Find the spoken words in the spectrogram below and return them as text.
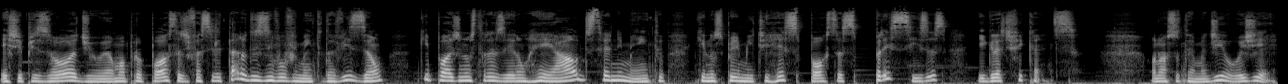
Este episódio é uma proposta de facilitar o desenvolvimento da visão que pode nos trazer um real discernimento que nos permite respostas precisas e gratificantes. O nosso tema de hoje é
